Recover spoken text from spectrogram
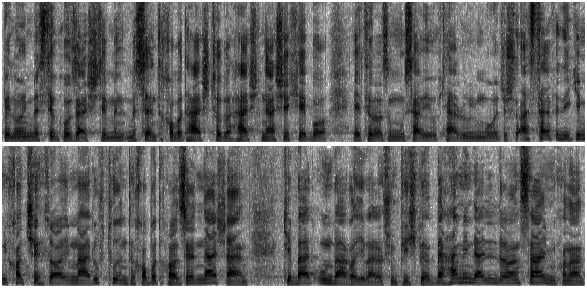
به نوعی مثل گذشته مثل انتخابات 88 نشه که با اعتراض موسوی و کروبی مواجه شد. از طرف دیگه می‌خوان چهره های معروف تو انتخابات حاضر نشن که بعد اون وقایع براشون پیش بیاد. به همین دلیل دارن سعی می‌کنن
